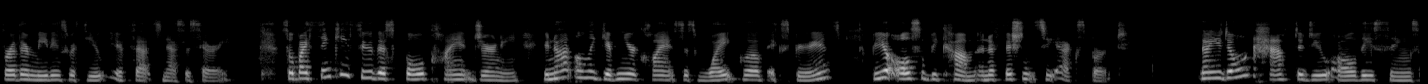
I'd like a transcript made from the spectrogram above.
further meetings with you if that's necessary. So, by thinking through this full client journey, you're not only giving your clients this white glove experience, but you also become an efficiency expert. Now, you don't have to do all these things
